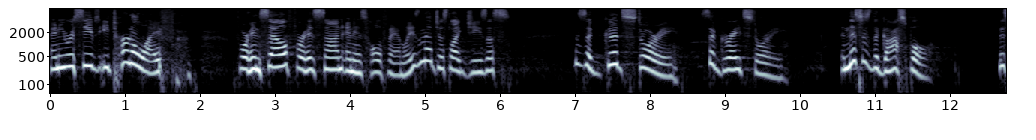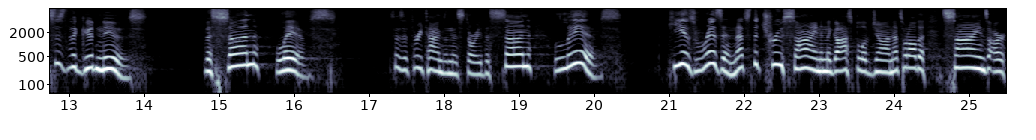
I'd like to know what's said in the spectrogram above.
and he receives eternal life for himself, for his son, and his whole family. Isn't that just like Jesus? This is a good story. It's a great story. And this is the gospel. This is the good news. The Son lives. It says it three times in this story. The Son lives. He is risen. That's the true sign in the Gospel of John. That's what all the signs are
